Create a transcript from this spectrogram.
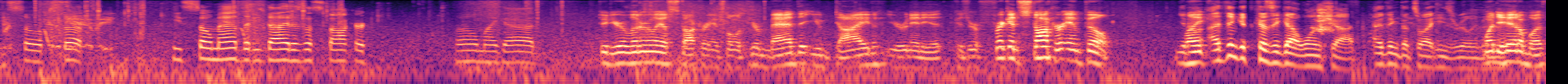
He's so upset. He's so mad that he died as a stalker. Oh my god. Dude, you're literally a stalker infill. If you're mad that you died, you're an idiot because you're a freaking stalker infill. You Like- know, I think it's because he got one shot. I think that's why he's really mad. What'd you hit him with?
